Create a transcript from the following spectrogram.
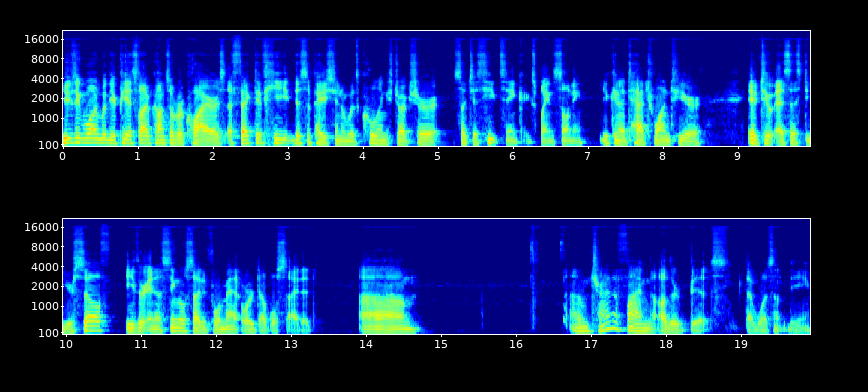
Using one with your PS5 console requires effective heat dissipation with cooling structure such as heatsink, explains Sony. You can attach one to your M2 SSD yourself, either in a single sided format or double sided. Um, I'm trying to find the other bits that wasn't the.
